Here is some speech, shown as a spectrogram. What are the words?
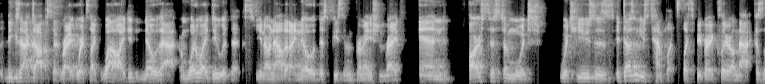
the exact opposite, right? Where it's like, wow, I didn't know that. And what do I do with this? You know, now that I know this piece of information, right? And our system, which which uses it doesn't use templates. Let's be very clear on that because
